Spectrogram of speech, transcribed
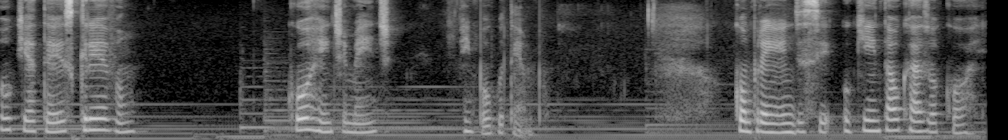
ou que até escrevam correntemente em pouco tempo. Compreende-se o que em tal caso ocorre.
